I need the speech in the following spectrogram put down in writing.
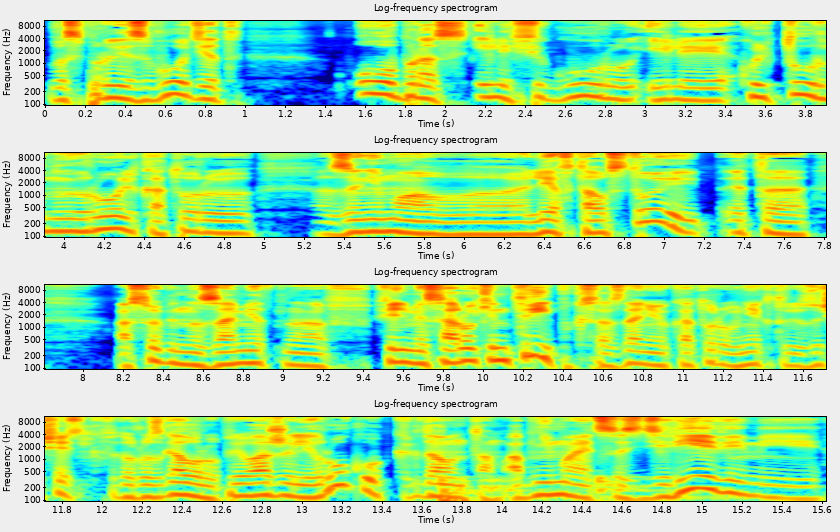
воспроизводит образ или фигуру или культурную роль, которую занимал э, Лев Толстой. Это Особенно заметно в фильме «Сорокин трип», к созданию которого некоторые из участников этого разговора приложили руку, когда он там обнимается с деревьями и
